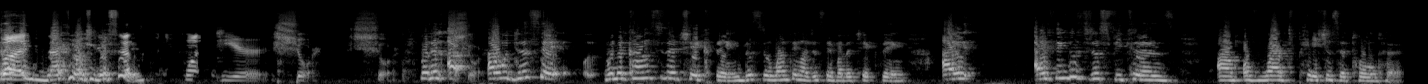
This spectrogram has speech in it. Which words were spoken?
but exactly what you just said. You want to hear? Sure, sure. But then I, sure. I would just say when it comes to the chick thing, this is the one thing I'll just say about the chick thing. I I think it's just because um, of what Patience had told her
